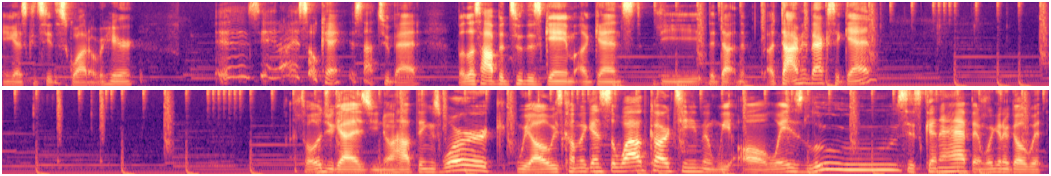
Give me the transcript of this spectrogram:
You guys can see the squad over here. It's, you know, it's okay. It's not too bad. But let's hop into this game against the the, the uh, Diamondbacks again. I told you guys, you know how things work. We always come against the wild card team and we always lose. It's gonna happen. We're gonna go with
